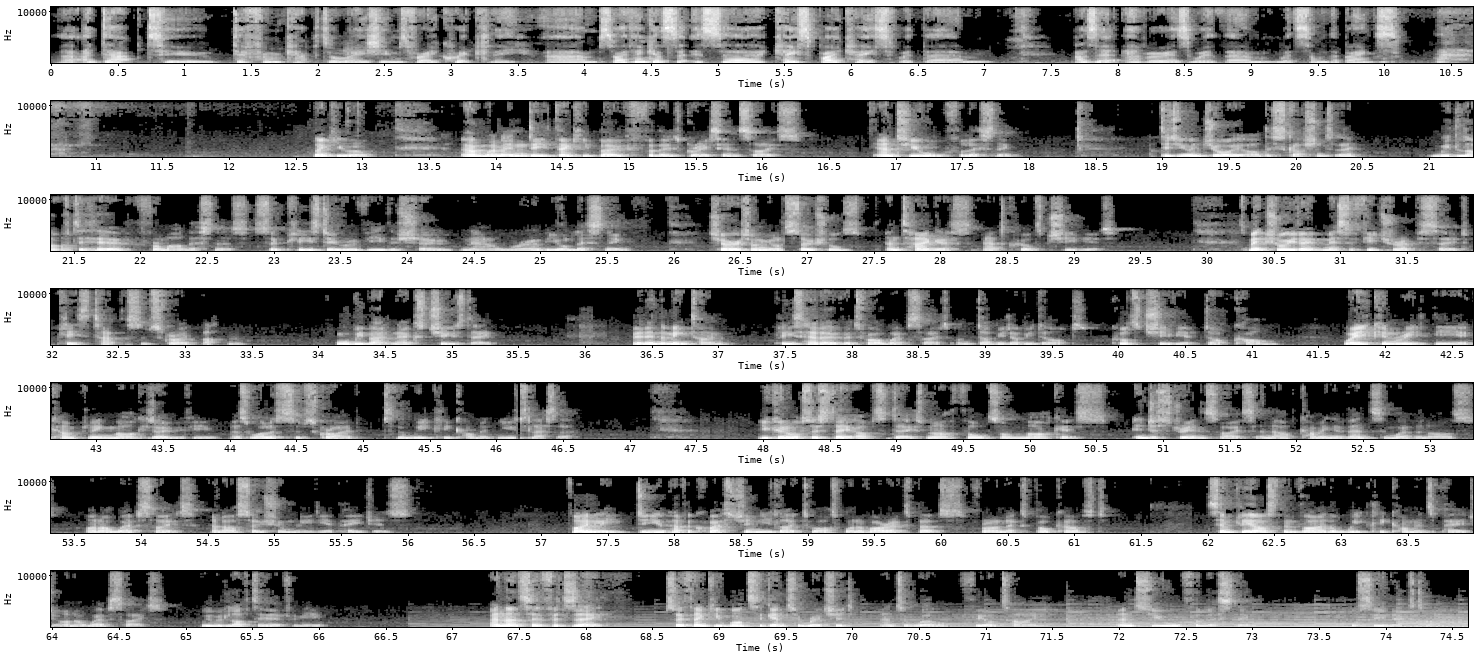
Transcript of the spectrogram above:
uh, adapt to different capital regimes very quickly. Um, so I think it's it's a case by case with um, as it ever is with um, with some of the banks. Thank you, Will. Um, and indeed, thank you both for those great insights, and to you all for listening. Did you enjoy our discussion today? We'd love to hear from our listeners, so please do review the show now wherever you're listening. Share it on your socials and tag us at Quilter Cheviot. To make sure you don't miss a future episode, please tap the subscribe button. We'll be back next Tuesday. But in the meantime, please head over to our website on www.quiltercheviot.com where you can read the accompanying market overview as well as subscribe to the weekly comment newsletter. You can also stay up to date on our thoughts on markets, industry insights, and upcoming events and webinars on our website and our social media pages. Finally, do you have a question you'd like to ask one of our experts for our next podcast? Simply ask them via the weekly comments page on our website. We would love to hear from you. And that's it for today. So thank you once again to Richard and to Will for your time, and to you all for listening. We'll see you next time.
